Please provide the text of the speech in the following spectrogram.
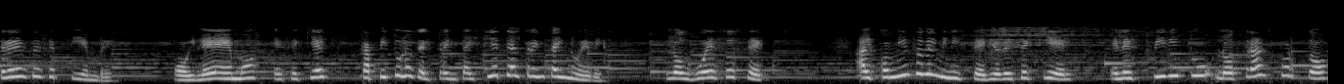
3 de septiembre. Hoy leemos Ezequiel capítulos del 37 al 39. Los huesos secos. Al comienzo del ministerio de Ezequiel, el Espíritu lo transportó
